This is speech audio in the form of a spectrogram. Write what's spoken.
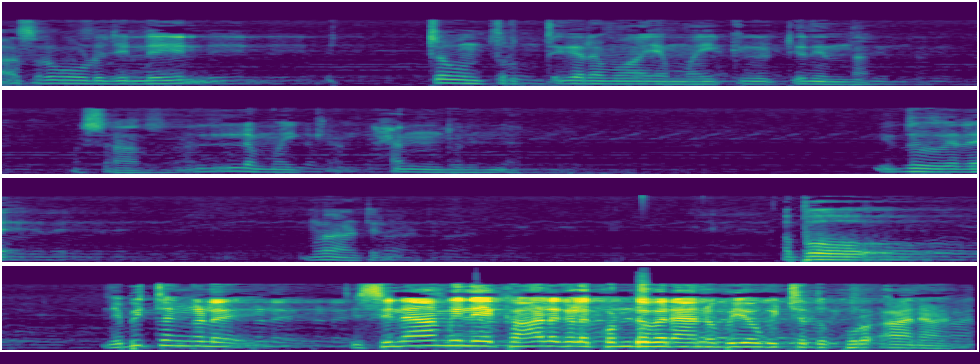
കാസർഗോഡ് ജില്ലയിൽ ഏറ്റവും തൃപ്തികരമായ മൈക്ക് കിട്ടിയത് നിന്ന നല്ല മൈക്കാണ് അൽഹംദുലില്ലാ. ഇതുവരെ നമ്മുടെ നാട്ടിൽ. അപ്പോ നിബിത്തങ്ങൾ ഇസ്ലാമിലേക്ക് ആളുകളെ കൊണ്ടുവരാൻ ഉപയോഗിച്ചത് ഖുർആനാണ്.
